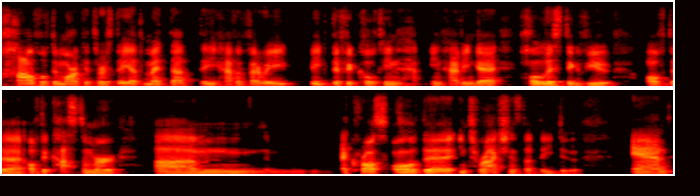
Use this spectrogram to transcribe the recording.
half of the marketers they admit that they have a very big difficulty in, in having a holistic view of the of the customer um, across all of the interactions that they do and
